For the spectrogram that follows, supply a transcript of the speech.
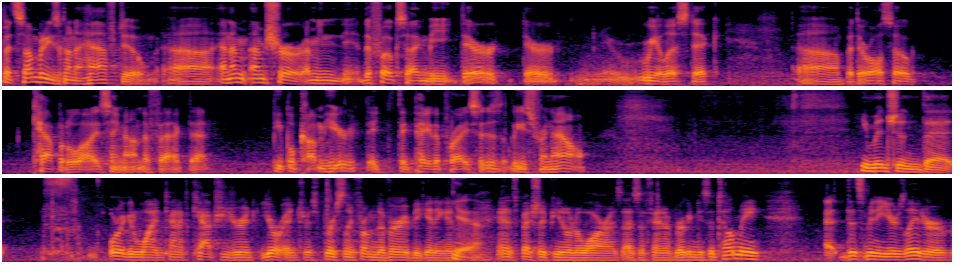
but somebody's going to have to, uh, and I'm, I'm sure. I mean, the folks I meet, they're they're realistic, uh, but they're also capitalizing on the fact that people come here, they they pay the prices at least for now. You mentioned that Oregon wine kind of captured your your interest personally from the very beginning, and, yeah. and especially Pinot Noir as, as a fan of Burgundy. So tell me, this many years later,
